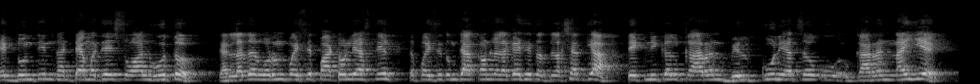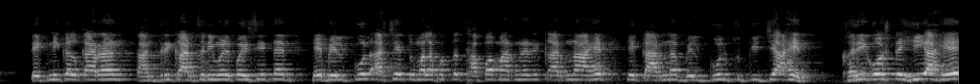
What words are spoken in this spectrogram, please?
एक दोन तीन घंट्यामध्ये सॉल्व्ह होतं. त्यांना जर वरून पैसे पाठवले असतील तर पैसे तुमच्या अकाउंटला लगेच येतात. लक्षात घ्या टेक्निकल कारण बिलकुल याचं कारण नाहीये. टेक्निकल कारण तांत्रिक अडचणीमुळे पैसे येत नाहीत. हे बिलकुल असे तुम्हाला फक्त थापा मारणारे कारणं आहेत. हे कारण बिलकुल चुकीचे आहेत. खरी गोष्ट ही आहे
